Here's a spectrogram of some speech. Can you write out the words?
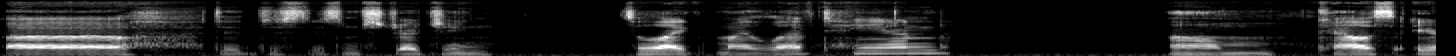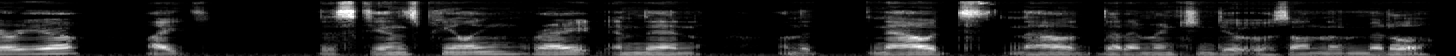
Uh, did just did some stretching. So like my left hand, um, callus area, like the skin's peeling, right? And then on the now it's now that I mentioned it, it was on the middle.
